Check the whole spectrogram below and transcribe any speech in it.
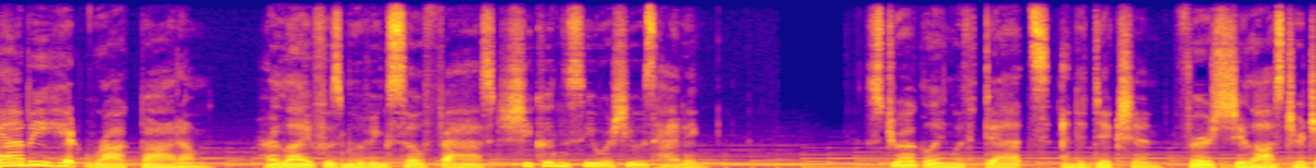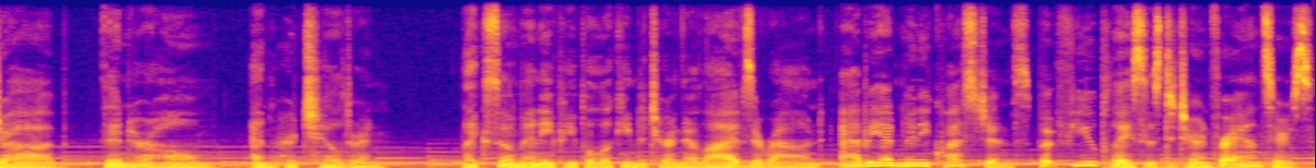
Abby hit rock bottom, her life was moving so fast she couldn't see where she was heading. Struggling with debts and addiction, first she lost her job, then her home and her children. Like so many people looking to turn their lives around, Abby had many questions, but few places to turn for answers.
